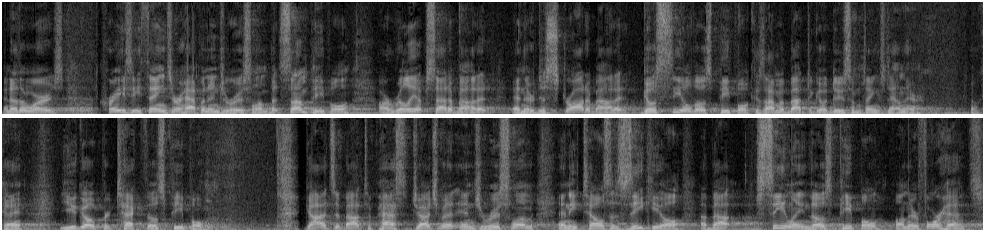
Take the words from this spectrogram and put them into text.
In other words, crazy things are happening in Jerusalem, but some people are really upset about it and they're distraught about it. Go seal those people because I'm about to go do some things down there. Okay? You go protect those people. God's about to pass judgment in Jerusalem, and he tells Ezekiel about sealing those people on their foreheads.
